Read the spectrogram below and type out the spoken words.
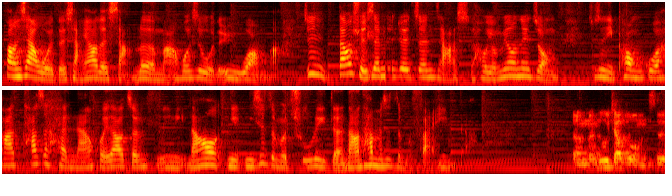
放下我的想要的享乐嘛，或是我的欲望嘛？就是当学生面对挣扎的时候，有没有那种就是你碰过他，他是很难回到征服你，然后你你是怎么处理的？然后他们是怎么反应的啊、呃，门路教主我们是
